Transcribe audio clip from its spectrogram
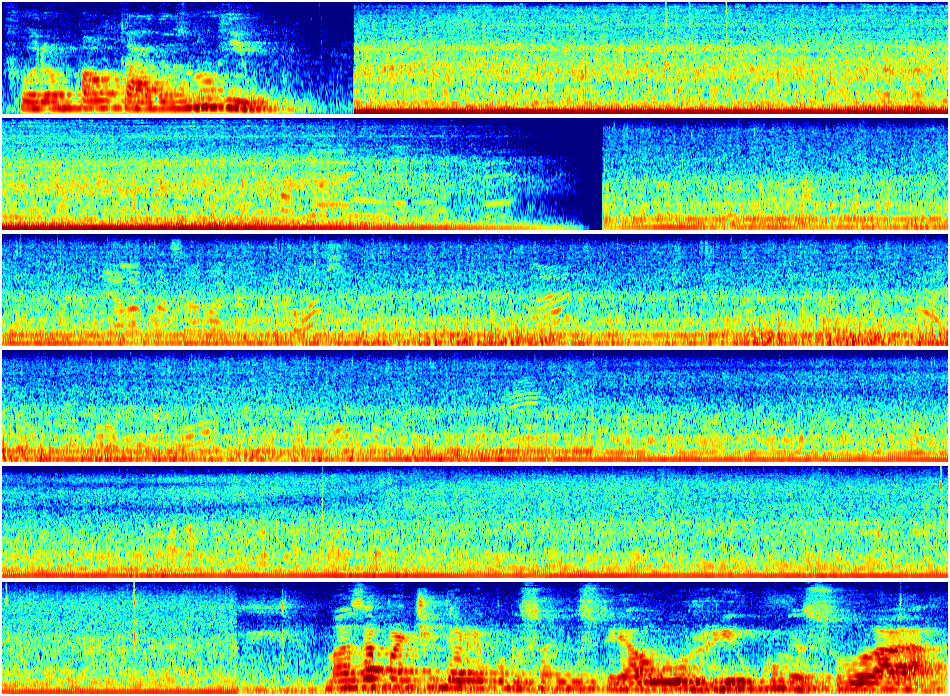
foram pautadas no rio. Mas a partir da Revolução Industrial, o rio começou a,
